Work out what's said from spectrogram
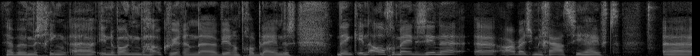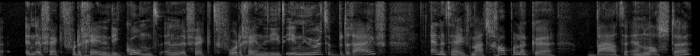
hebben we misschien uh, in de woningbouw ook weer een, uh, weer een probleem. Dus ik denk in algemene zinnen, arbeidsmigratie heeft uh, een effect voor degene die komt en een effect voor degene die het inhuurt, het bedrijf. En het heeft maatschappelijke baten en lasten.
